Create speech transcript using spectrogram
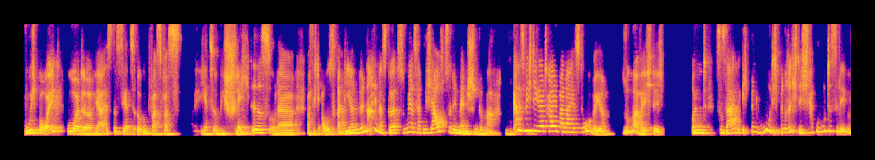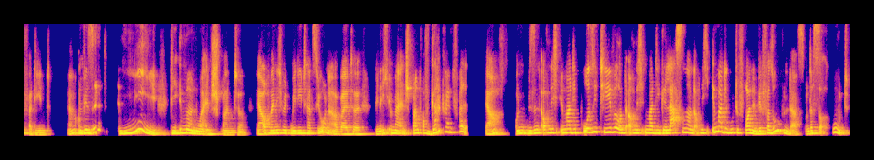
wo ich beäugt wurde. Ja, ist das jetzt irgendwas, was jetzt irgendwie schlecht ist oder was ich ausradieren will? Nein, das gehört zu mir. Es hat mich ja auch zu den Menschen gemacht. Ein ganz wichtiger Teil meiner Historie. Super wichtig. Und zu sagen, ich bin gut, ich bin richtig, ich habe ein gutes Leben verdient. Ja, und wir mhm. sind nie die immer nur entspannte. Ja, auch wenn ich mit Meditation arbeite, bin ich immer entspannt, auf gar keinen Fall. Ja, und wir sind auch nicht immer die positive und auch nicht immer die gelassene und auch nicht immer die gute Freundin. Wir versuchen das und das ist auch gut.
